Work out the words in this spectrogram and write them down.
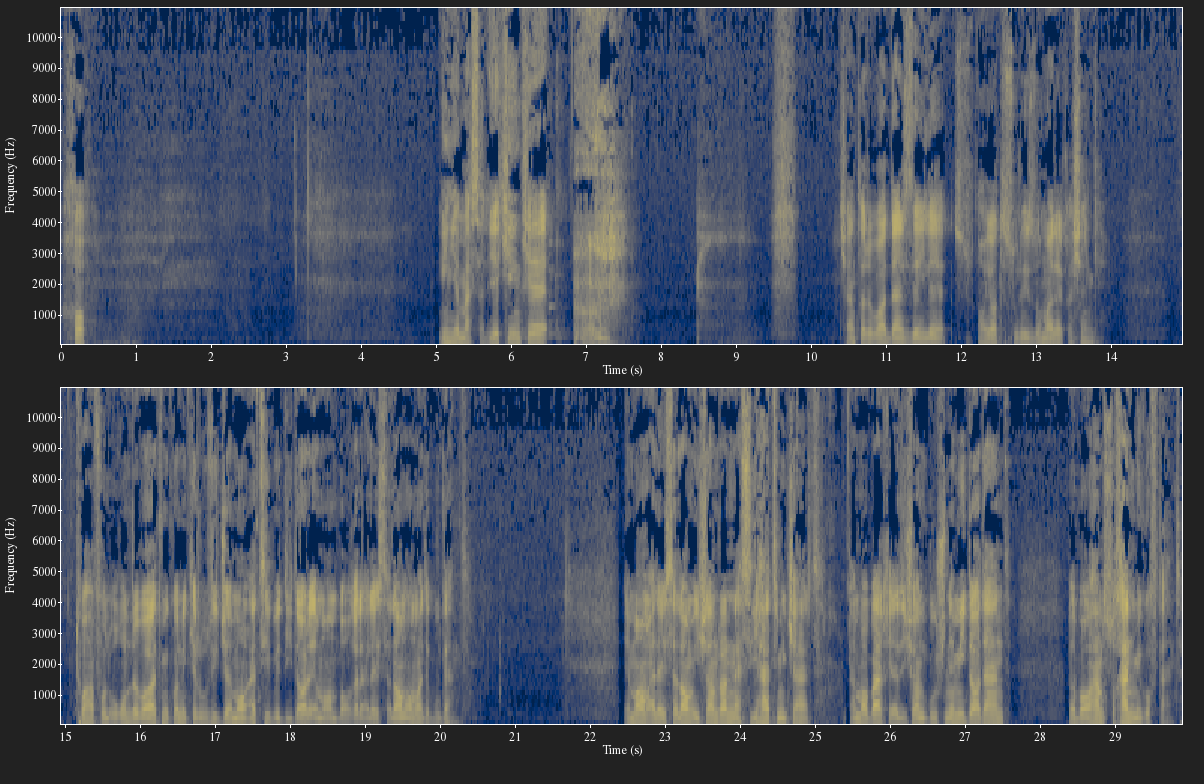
خب. این یه مسئله. یکی این که چند تا روایت در زیل آیات سوره زمر قشنگه. توحف العقول روایت می‌کنه که روزی جماعتی به دیدار امام باقر علیه السلام آمده بودند. امام علیه السلام ایشان را نصیحت می‌کرد اما برخی از ایشان گوش نمی‌دادند و با هم سخن می‌گفتند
